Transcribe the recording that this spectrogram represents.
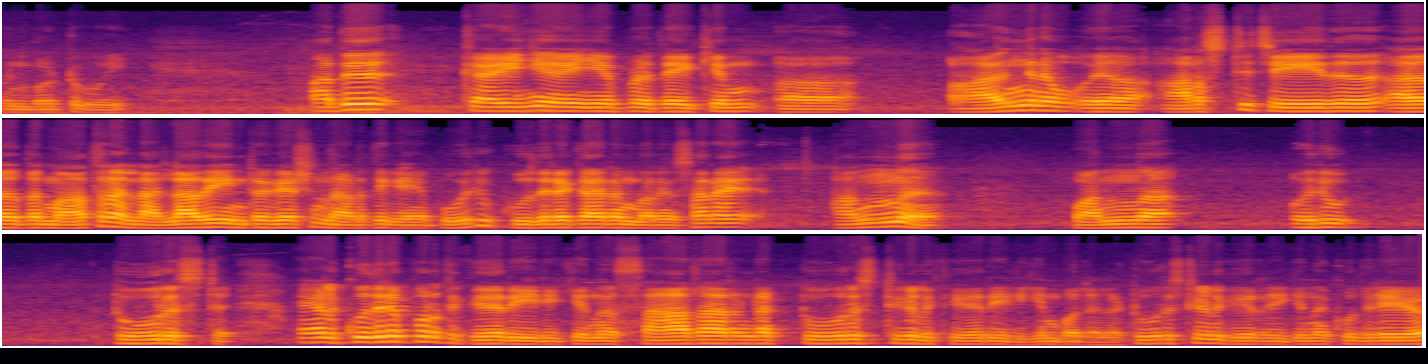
മുൻപോട്ട് പോയി. അത് കഴിഞ്ഞ് കഴിഞ്ഞപ്പോഴത്തേക്കും അങ്ങനെ അറസ്റ്റ് ചെയ്ത് അത് മാത്രമല്ല അല്ലാതെ ഇന്റർഗേഷൻ നടത്തി കഴിഞ്ഞപ്പോൾ ഒരു കുതിരക്കാരൻ പറഞ്ഞു സാറേ അന്ന് വന്ന ഒരു ടൂറിസ്റ്റ് അയാൾ കുതിരപ്പുറത്ത് കയറിയിരിക്കുന്ന സാധാരണ ടൂറിസ്റ്റുകൾ കയറിയിരിക്കും പോലെയല്ല ടൂറിസ്റ്റുകൾ കയറിയിരിക്കുന്ന കുതിരയെ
